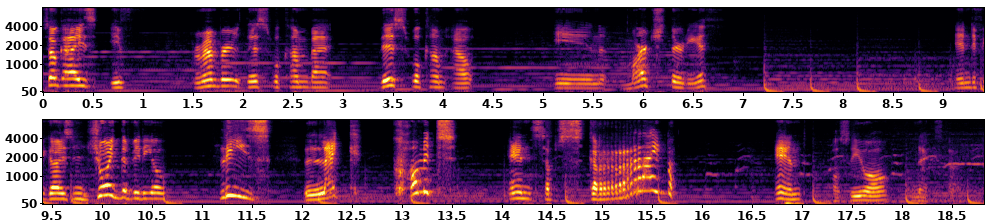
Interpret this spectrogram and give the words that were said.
So guys, if remember this will come back this will come out in March 30th. And if you guys enjoyed the video, please like, comment, and subscribe. And I'll see you all next time.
